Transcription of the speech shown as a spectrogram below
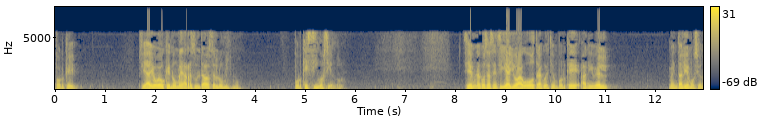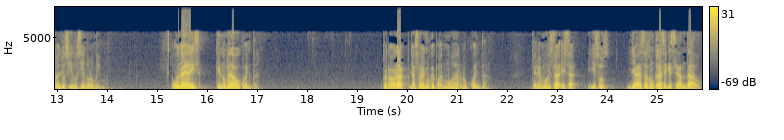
Porque si ya yo veo que no me da resultado hacer lo mismo, ¿por qué sigo haciéndolo? Si es una cosa sencilla, yo hago otra cuestión. ¿Por qué a nivel mental y emocional yo sigo haciendo lo mismo? Una es que no me he dado cuenta. Pero ahora ya sabemos que podemos darnos cuenta. Tenemos esa, esa, y esos, ya esas son clases que se han dado.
